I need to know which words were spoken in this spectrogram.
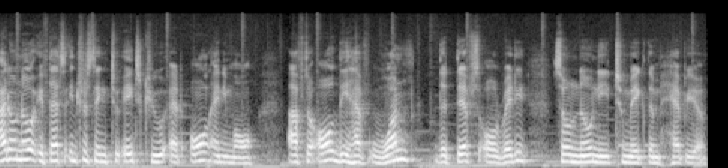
I don't know if that's interesting to HQ at all anymore. After all, they have won the devs already, so no need to make them happier.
